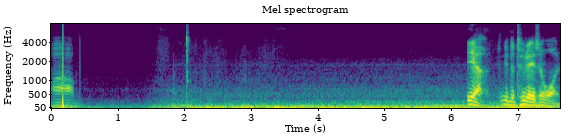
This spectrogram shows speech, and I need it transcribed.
Um, yeah, the two days in one.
